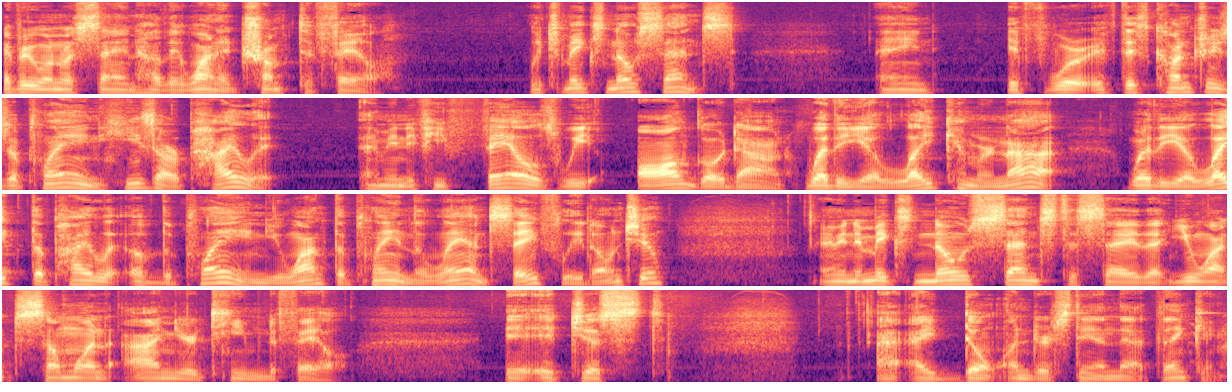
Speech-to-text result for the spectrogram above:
everyone was saying how they wanted Trump to fail, which makes no sense. I mean, if we're if this country's a plane, he's our pilot. I mean, if he fails, we all go down, whether you like him or not. Whether you like the pilot of the plane, you want the plane to land safely, don't you? I mean, it makes no sense to say that you want someone on your team to fail. It, it just, I, I don't understand that thinking.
